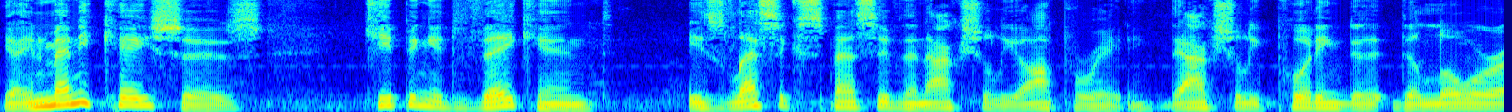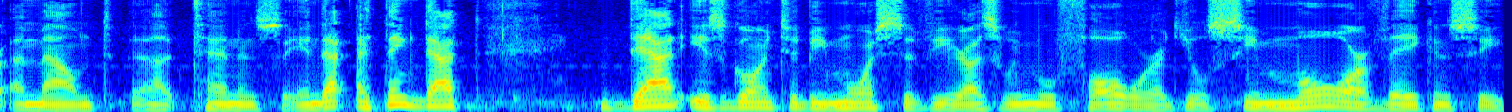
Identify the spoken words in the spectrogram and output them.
Yeah, in many cases, keeping it vacant is less expensive than actually operating. They're actually putting the, the lower amount uh, tenancy, and that I think that that is going to be more severe as we move forward. You'll see more vacancy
